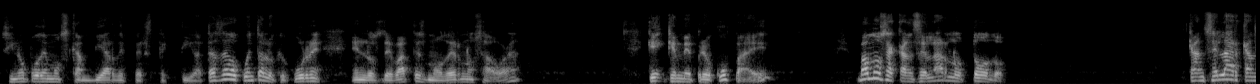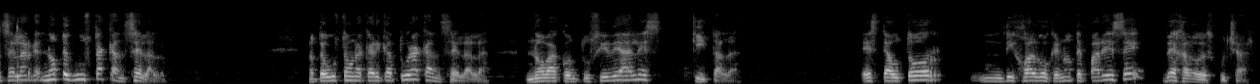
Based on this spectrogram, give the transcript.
si no podemos cambiar de perspectiva? ¿Te has dado cuenta de lo que ocurre en los debates modernos ahora? Que, que me preocupa, ¿eh? Vamos a cancelarlo todo. Cancelar, cancelar. No te gusta, cancélalo. No te gusta una caricatura, cancélala. No va con tus ideales, quítala. Este autor mm, dijo algo que no te parece, déjalo de escuchar.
